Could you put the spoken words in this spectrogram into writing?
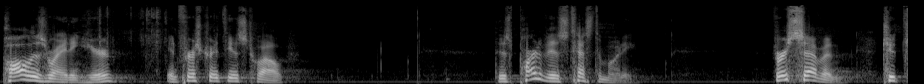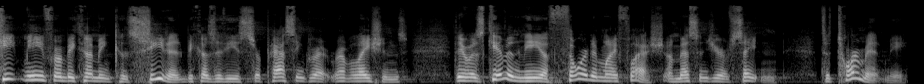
Paul is writing here in 1 Corinthians 12. This is part of his testimony. Verse 7 To keep me from becoming conceited because of these surpassing revelations, there was given me a thorn in my flesh, a messenger of Satan, to torment me.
